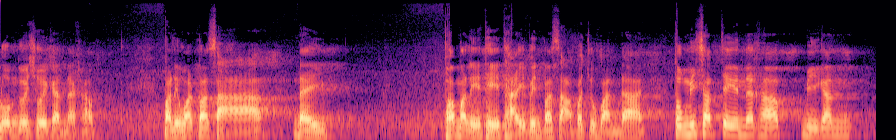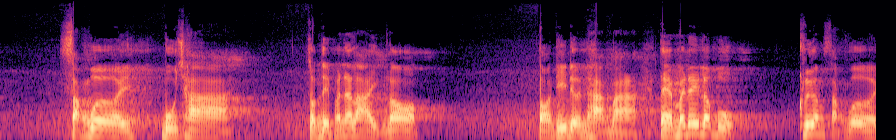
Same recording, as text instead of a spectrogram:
ร่วมด้วยช่วยกันนะครับ ปริวัติภาษาในพระมเหลเถไถเป็นภาษาปัจจุบันได้ ตรงนี้ชัดเจนนะครับ มีการสังเวยบูชา สมเด็จพระนารายณ์อีกรอบ ตอนที่เดินทางมา แต่ไม่ได้ระบุเครื่องสังเวย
